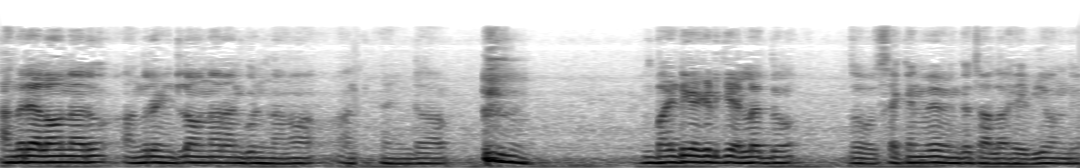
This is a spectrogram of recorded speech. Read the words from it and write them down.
అందరూ ఎలా ఉన్నారు? అందరూ ఇంట్లో ఉన్నారు అనుకుంటున్నాను. అండ్ బయటికి ఎక్కడికి వెళ్ళొద్దు. సో సెకండ్ వేవ్ ఇంకా చాలా హెవీ ఉంది.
